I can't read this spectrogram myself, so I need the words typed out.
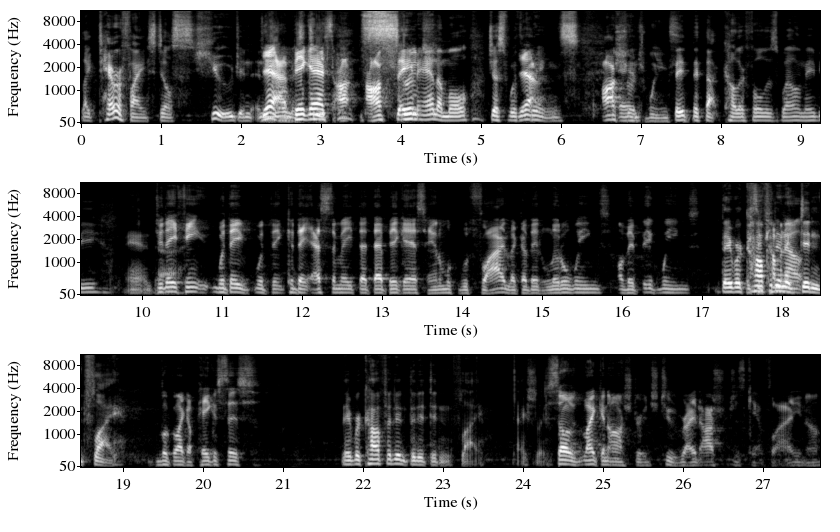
like terrifying, still huge and and Yeah, enormous big ass teeth. o- same animal just with Yeah. wings. Ostrich wings. They, they thought colorful as well, maybe. And Do uh, they think would they would they could they estimate that that big ass animal would fly? Like are they little wings? Are they big wings? They were Is confident coming it out- didn't fly. Look like a Pegasus? They were confident that it didn't fly. Actually, So like an ostrich too, right? Ostriches can't fly, you know.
